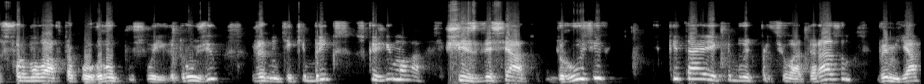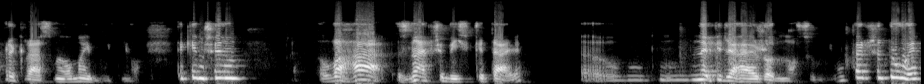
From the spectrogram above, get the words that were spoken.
сформував таку групу своїх друзів, вже не тільки БРІКС, скажімо, а 60 друзів Китаю, які будуть працювати разом в ім'я прекрасного майбутнього. Таким чином, вага, значимість Китаю е, не підлягає жодного сумніву. Перше, друге,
